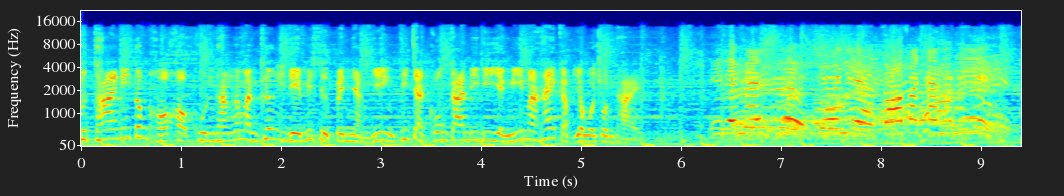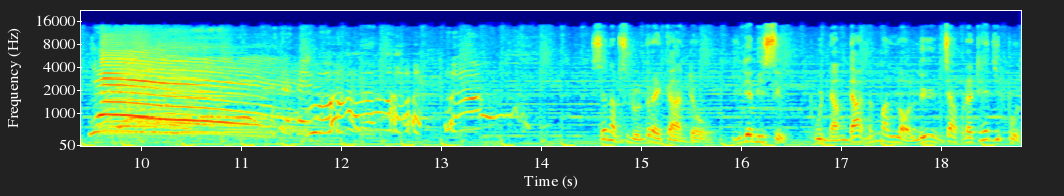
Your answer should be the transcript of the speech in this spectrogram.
สุดท้ายนี้ต้องขอขอบคุณทางน้ำมันเครื่องอีเดมิสึเป็นอย่างยิ่ง ที่จัดโครงการดีๆ อย่างนี้มาให้กับเยาวชนไทย e d e m i s Junior Golf Academy เย้ สนับสนุนรายการโดยอีเดมิสึผู้นำด้านน้ำมันหล่อลื่นจากประเทศญี่ปุ่น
